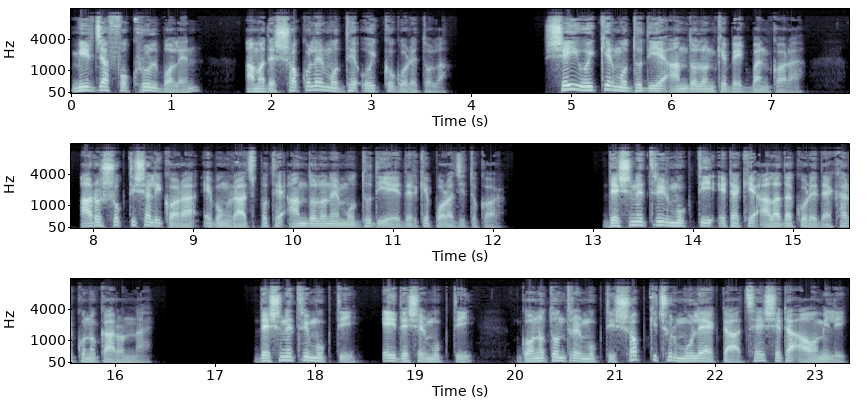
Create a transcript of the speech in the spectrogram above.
মির্জা ফখরুল বলেন, আমাদের সকলের মধ্যে ঐক্য গড়ে তোলা। সেই ঐক্যের মধ্য দিয়ে আন্দোলনকে বেগবান করা, আরও শক্তিশালী করা এবং রাজপথে আন্দোলনের মধ্য দিয়ে এদেরকে পরাজিত কর। দেশনেত্রীর মুক্তি এটাকে আলাদা করে দেখার কোনো কারণ নয় দেশনেত্রী মুক্তি, এই দেশের মুক্তি, গণতন্ত্রের মুক্তি সব কিছুর মূলে একটা আছে সেটা আওয়ামী লীগ।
